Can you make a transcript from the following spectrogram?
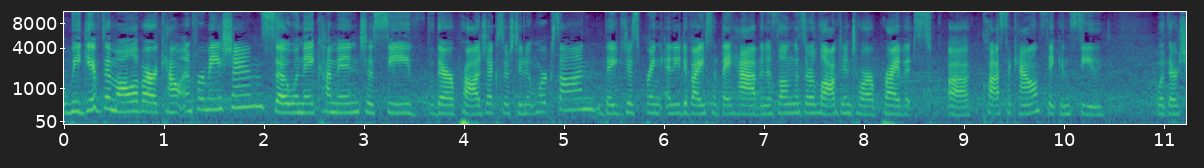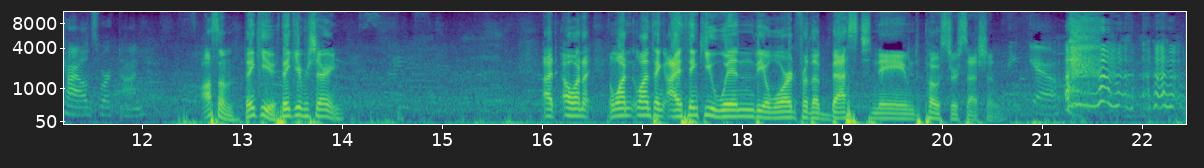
we give them all of our account information. So when they come in to see their projects their student works on, they just bring any device that they have, and as long as they're logged into our private uh, class accounts, they can see what their child's worked on. Awesome. Thank you. Thank you for sharing. Uh, oh, and I- and one one thing, I think you win the award for the best named poster session. Thank you.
